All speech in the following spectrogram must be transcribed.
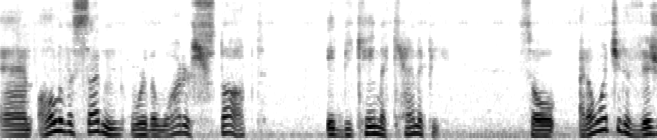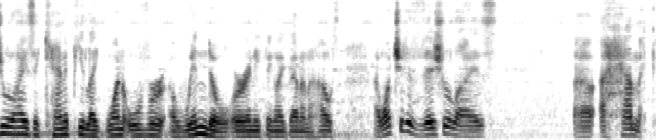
and all of a sudden, where the water stopped, it became a canopy. So I don't want you to visualize a canopy like one over a window or anything like that on a house. I want you to visualize uh, a hammock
